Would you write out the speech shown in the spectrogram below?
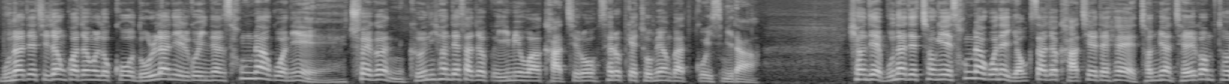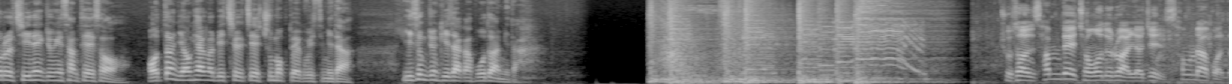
문화재 지정 과정을 놓고 논란이 일고 있는 성락원이 최근 근현대사적 의미와 가치로 새롭게 조명받고 있습니다. 현재 문화재청이 성락원의 역사적 가치에 대해 전면 재검토를 진행 중인 상태에서 어떤 영향을 미칠지 주목되고 있습니다. 이승준 기자가 보도합니다. 조선 3대 정원으로 알려진 성락원.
